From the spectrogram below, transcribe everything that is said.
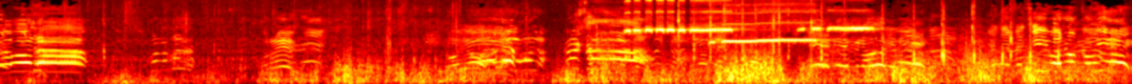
¡La bola! ¡Corre! ¡Bien, bien, emperadores, bien! ¡Bien defensiva, loco, bien!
